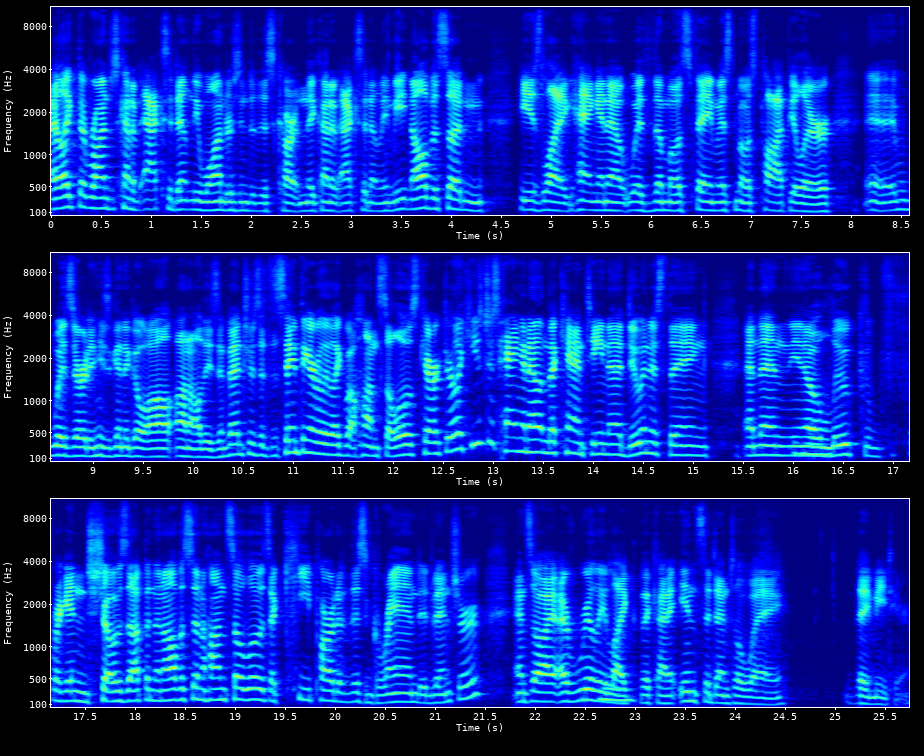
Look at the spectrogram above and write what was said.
i like that ron just kind of accidentally wanders into this cart and they kind of accidentally meet and all of a sudden he's like hanging out with the most famous most popular uh, wizard and he's going to go all on all these adventures it's the same thing i really like about han solo's character like he's just hanging out in the cantina doing his thing and then you know Mhm. luke friggin shows up and then all of a sudden han solo is a key part of this grand adventure and so i, I really Mhm. like the kind of incidental way they meet here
